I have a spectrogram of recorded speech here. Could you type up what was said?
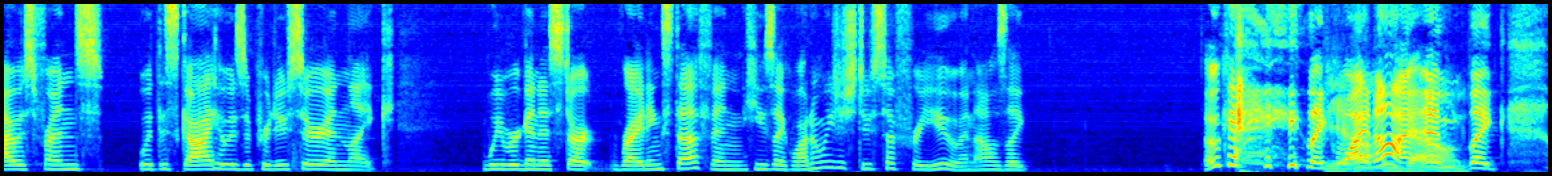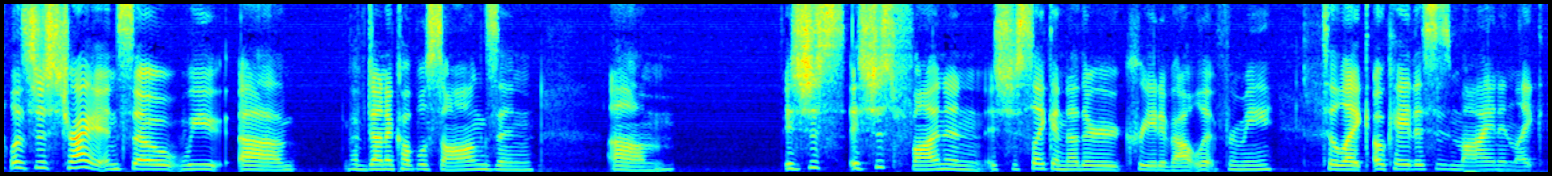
I was friends with this guy who was a producer, and like we were gonna start writing stuff, and he's like, "Why don't we just do stuff for you?" And I was like, "Okay, like Yeah, why not?" And like let's just try it. And so we um, have done a couple songs, and um, it's just it's just fun, and it's just like another creative outlet for me to like, okay, this is mine, and like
